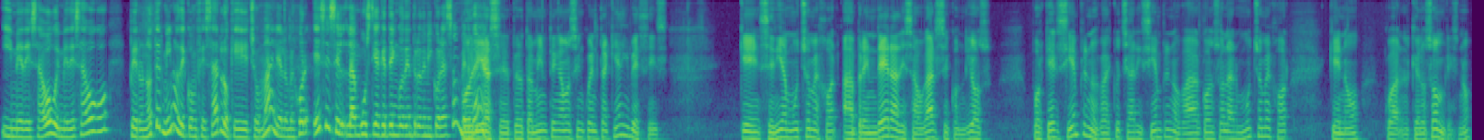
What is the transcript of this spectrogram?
y me desahogo y me desahogo, pero no termino de confesar lo que he hecho mal. Y a lo mejor esa es el- la angustia que tengo dentro de mi corazón. Podría ser, pero también tengamos en cuenta que hay veces que sería mucho mejor aprender a desahogarse con Dios, porque Él siempre nos va a escuchar y siempre nos va a consolar mucho mejor que no cual- que los hombres, ¿no?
